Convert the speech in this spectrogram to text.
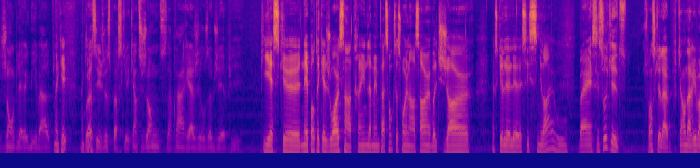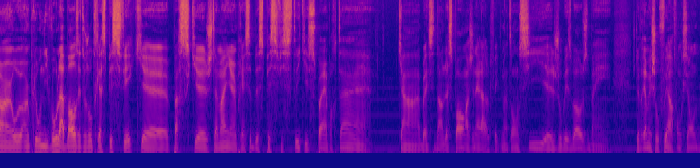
jonglais avec des balles puis c'est juste parce que quand tu jongles tu apprends à réagir aux objets puis puis est-ce que n'importe quel joueur s'entraîne de la même façon que ce soit un lanceur un voltigeur est-ce que le, c'est similaire ou? Ben c'est sûr que je pense que quand on arrive à un, plus haut niveau, la base est toujours très spécifique euh, parce que justement, il y a un principe de spécificité qui est super important quand ben, c'est dans le sport en général. Fait que mettons si euh, je joue au baseball, je ben je devrais m'échauffer en fonction du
